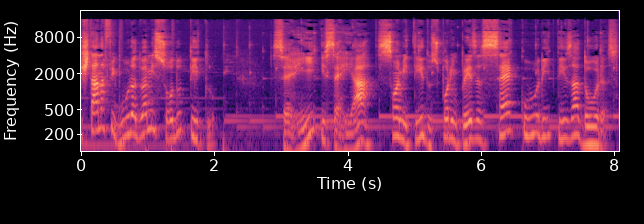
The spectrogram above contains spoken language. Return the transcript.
está na figura do emissor do título, CRI e CRA são emitidos por empresas securitizadoras,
